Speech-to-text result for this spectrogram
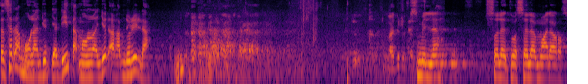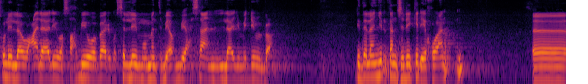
Terserah mau lanjut jadi tak mau lanjut alhamdulillah. Bismillah. Salatu wassalamu ala Rasulillah wa ala alihi wa sahbihi wa barik wa sallim wa man tabi'ahum bi ihsan ila yaumil Kita lanjutkan sedikit ikhwan. Hmm? Uh,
